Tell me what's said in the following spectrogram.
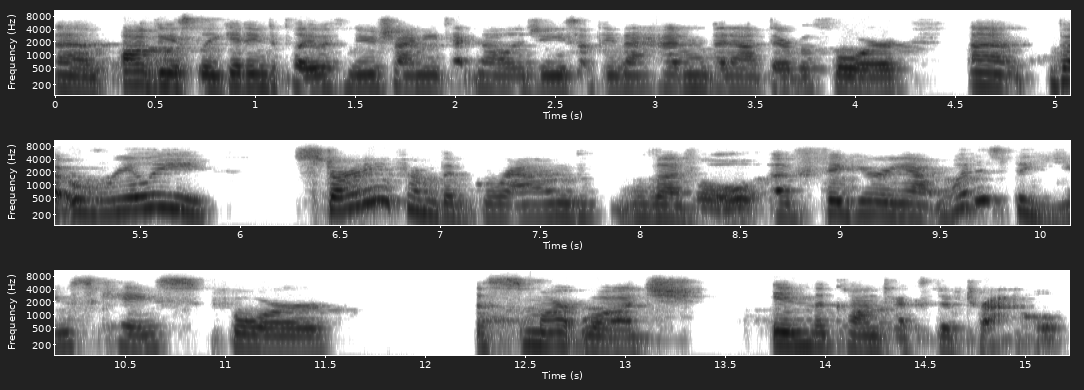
um, obviously getting to play with new shiny technology something that hadn't been out there before um, but really starting from the ground level of figuring out what is the use case for a smartwatch in the context of travel,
